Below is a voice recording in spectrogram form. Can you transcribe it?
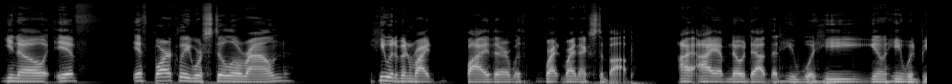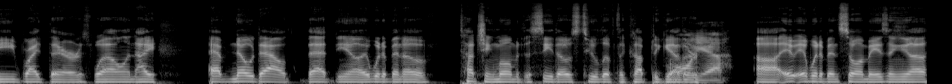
you know if if Barclay were still around, he would have been right by there with right right next to Bob. I, I have no doubt that he would he you know he would be right there as well, and I have no doubt that you know it would have been a touching moment to see those two lift the cup together. Oh yeah. Uh, it, it would have been so amazing. Uh,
